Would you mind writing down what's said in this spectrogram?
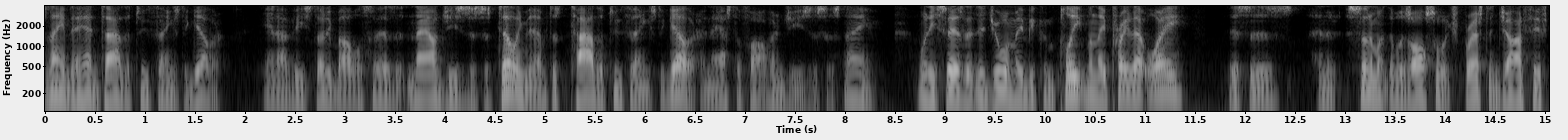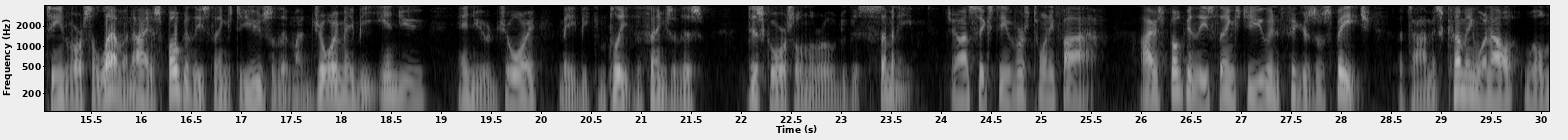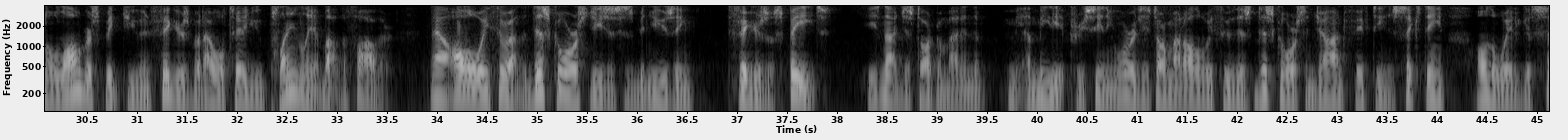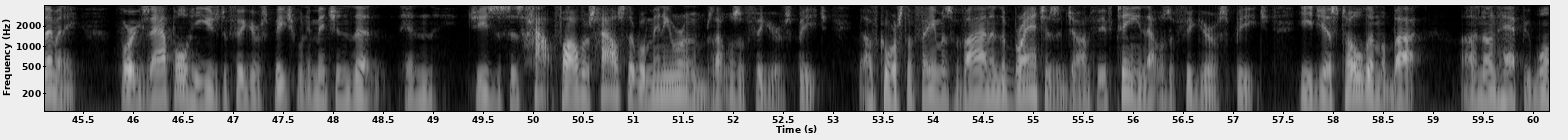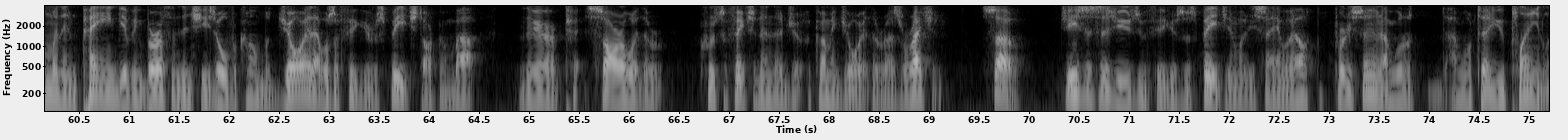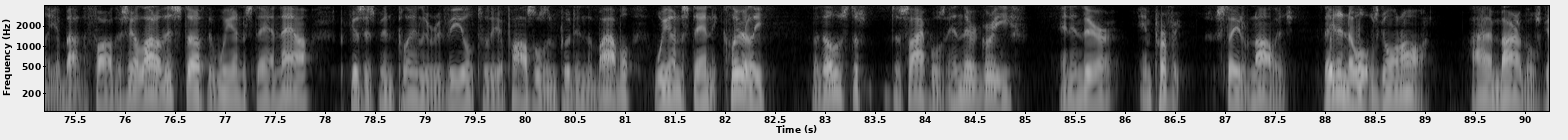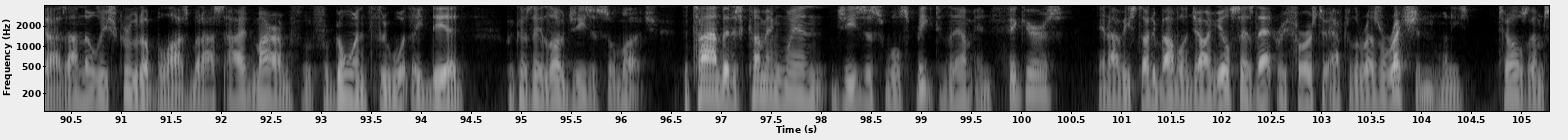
name. They hadn't tied the two things together. NIV Study Bible says that now Jesus is telling them to tie the two things together and ask the Father in Jesus' name. When he says that the joy may be complete when they pray that way, this is a sentiment that was also expressed in John 15, verse 11. I have spoken these things to you so that my joy may be in you and your joy may be complete. The things of this discourse on the road to Gethsemane. John 16, verse 25. I have spoken these things to you in figures of speech. A time is coming when I will no longer speak to you in figures, but I will tell you plainly about the Father. Now, all the way throughout the discourse, Jesus has been using figures of speech. he's not just talking about in the immediate preceding words. He's talking about all the way through this discourse in John 15 and 16 on the way to Gethsemane. For example, he used a figure of speech when he mentioned that in Jesus' father's house there were many rooms. That was a figure of speech. Of course, the famous vine and the branches in John 15, that was a figure of speech. He just told them about an unhappy woman in pain giving birth and then she's overcome with joy. That was a figure of speech, talking about their sorrow at the crucifixion and their coming joy at the resurrection. So, Jesus is using figures of speech, and what he's saying, well, pretty soon I'm going to I'm going to tell you plainly about the Father. See, a lot of this stuff that we understand now, because it's been plainly revealed to the apostles and put in the Bible, we understand it clearly. But those disciples, in their grief and in their imperfect state of knowledge, they didn't know what was going on. I admire those guys. I know they screwed up a lot, but I, I admire them for, for going through what they did because they loved Jesus so much. The time that is coming when Jesus will speak to them in figures. NIV Study Bible and John Gill says that refers to after the resurrection when he tells them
